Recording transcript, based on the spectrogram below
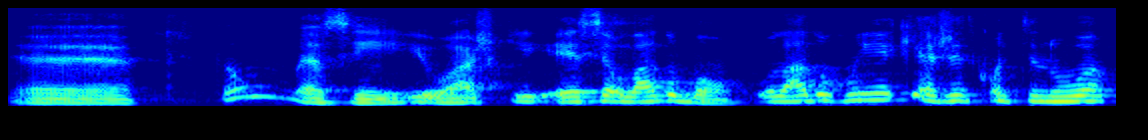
é, então, é assim, eu acho que esse é o lado bom. O lado ruim é que a gente continua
